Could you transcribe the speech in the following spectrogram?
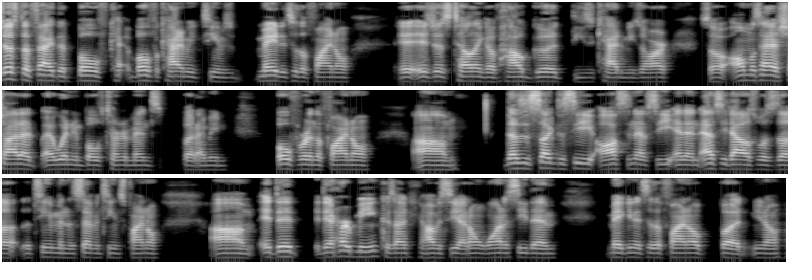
just the fact that both, both academy teams made it to the final is just telling of how good these academies are. So almost had a shot at, at winning both tournaments, but I mean, both were in the final. Um, does it suck to see Austin FC and then FC Dallas was the, the team in the 17th final. Um, it did, it did hurt me because I obviously I don't want to see them making it to the final. But you know,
